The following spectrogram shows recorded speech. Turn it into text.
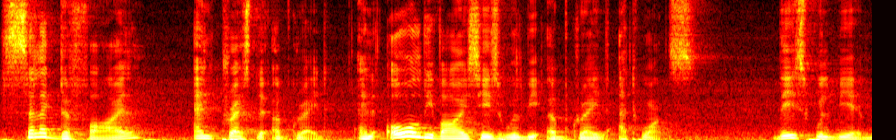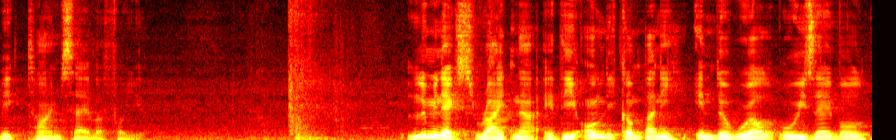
select the file and press the upgrade. And all devices will be upgraded at once. This will be a big time saver for you. Luminex right now is the only company in the world who is able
